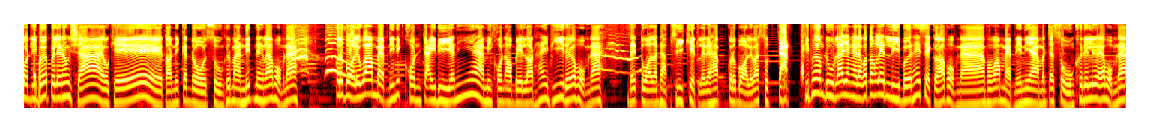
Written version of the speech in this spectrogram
กดรีเบิร์ดไปเลยน้องชายโอเค ตอนนี้กระโดดสูงขึ้นมานิดนึงแล้วผมนะ ก็จะบอกเลยว่าแมปนี้นี่คนใจดีอะเนี่ยมีคนเอาเบนลอตให้พี่ด้วยครับผมนะ ได้ตัวระดับซีเคดเลยนะครับก็จะบอกเลยว่าสุดจัดพี่เพิ่มดูแล้วยังไงเราก็ต้องเล่นรีเบิร์ดให้เสร็จก่อนครับผมนะ เพราะว่าแมปนี้เนี่ยมันจะสูงขึ้นเรื่อยๆครับผมนะ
